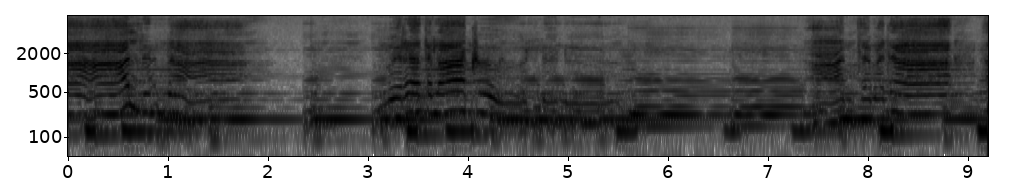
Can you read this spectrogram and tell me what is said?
ተጨንቀናልና ምሕረት ላክልን አንተ መድኃኔዓለም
